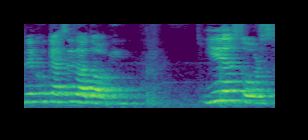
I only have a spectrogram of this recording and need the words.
देखो, कैसे ज़्यादा होगी। ये है सोर्स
